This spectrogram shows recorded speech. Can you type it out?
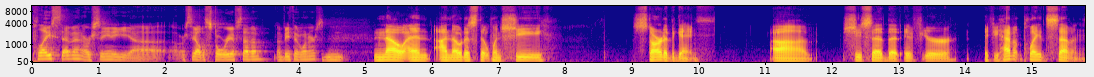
play Seven or see any uh, or see all the story of Seven of Ethan Winters? No, and I noticed that when she started the game, uh, she said that if you're if you haven't played seven,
